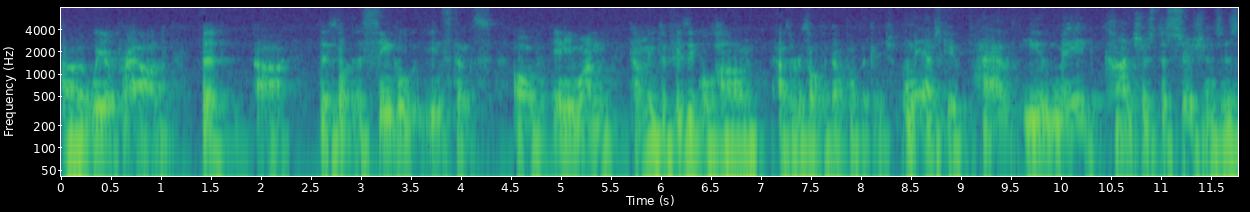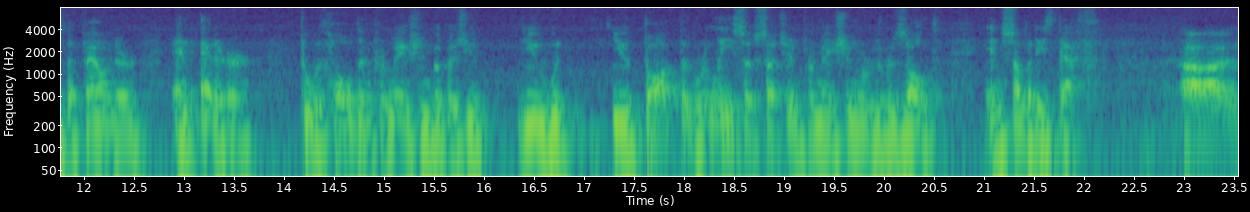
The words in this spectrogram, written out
Uh, we are proud that uh, there's not a single instance of anyone coming to physical harm as a result of our publication. Let me ask you, have you made conscious decisions as the founder and editor to withhold information because you, you, would, you thought the release of such information would result in somebody's death? Uh,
